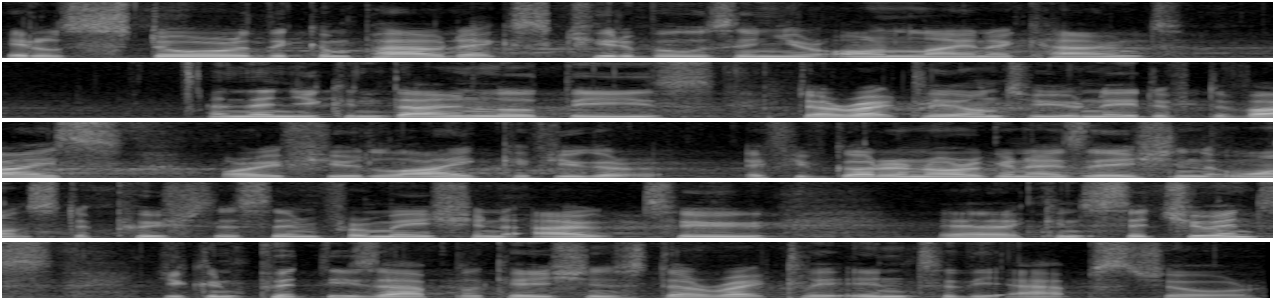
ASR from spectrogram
It'll store the compiled executables in your online account. And then you can download these directly onto your native device, or if you'd like, if, you got, if you've got an organization that wants to push this information out to uh, constituents, you can put these applications directly into the App Store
